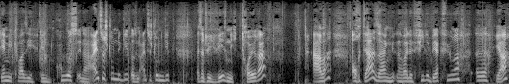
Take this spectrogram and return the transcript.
der mir quasi den Kurs in einer Einzelstunde gibt, also in Einzelstunden gibt. Das ist natürlich wesentlich teurer. Aber auch da sagen mittlerweile viele Bergführer, äh, ja,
